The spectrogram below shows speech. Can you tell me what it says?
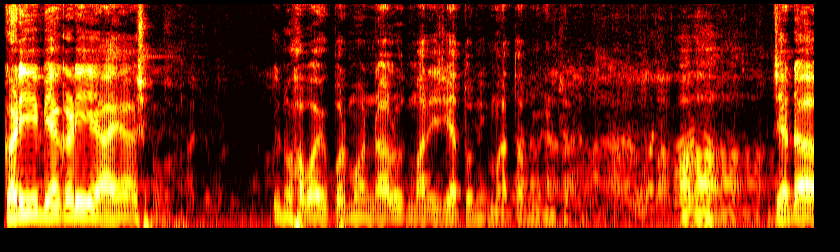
ઘડી બે ઘડી આયા છો. એનું હવાયું પરમાન નાળું મારી જાતોની માતાનું મેળ છે. જેડા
